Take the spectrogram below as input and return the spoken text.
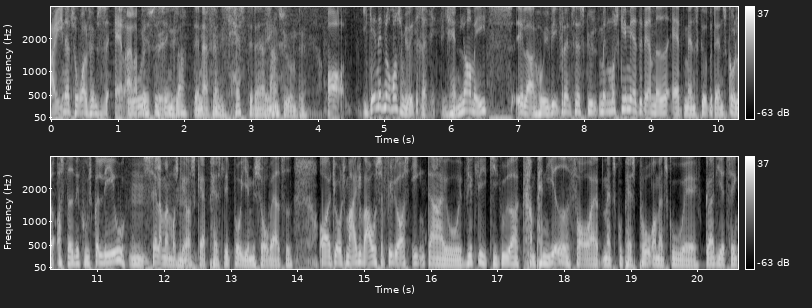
Ja, og en af 92's aller, allerbedste singler. Den er fantastisk, den her Ingen sang. om det. Og igen et nummer, som jo ikke rigtig handler om AIDS eller HIV for den sags skyld, men måske mere det der med, at man skal ud på dansegulvet og stadigvæk huske at leve, mm. selvom man måske mm. også skal passe lidt på hjemme i soveværelset. Og George Michael var jo selvfølgelig også en, der jo virkelig gik ud og kampagnerede for, at man skulle passe på, og man skulle øh, gøre de her ting.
